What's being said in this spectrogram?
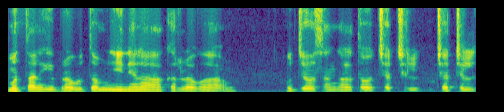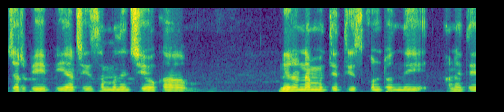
మొత్తానికి ప్రభుత్వం ఈ నెల ఆఖరులోగా ఉద్యోగ సంఘాలతో చర్చలు చర్చలు జరిపి పిఆర్సీకి సంబంధించి ఒక నిర్ణయం అయితే తీసుకుంటుంది అనేది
